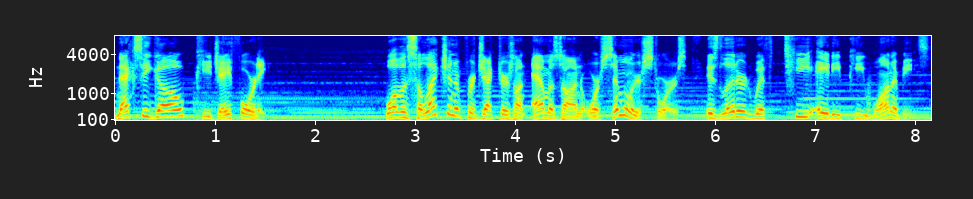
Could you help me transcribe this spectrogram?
NexiGo PJ40. While the selection of projectors on Amazon or similar stores is littered with 1080p wannabes,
